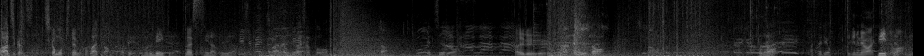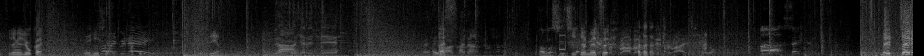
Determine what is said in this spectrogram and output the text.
マジか。地下もう来てんのか。った。俺 B 行くよ。ナイス。B なって B なってまだいるわトた。で詰めるわ。あいるいる。いる やったってるよ。ひじみねは B2 ひじみねはや。った B2 ひでみ了解。てる B3 やったや。ーやれんねー。ナイス階段。あ、もう C シー点滅あったあったあった。あー、二人。めっちゃいる。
